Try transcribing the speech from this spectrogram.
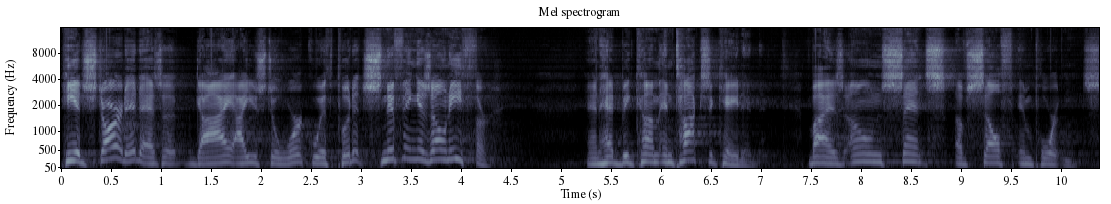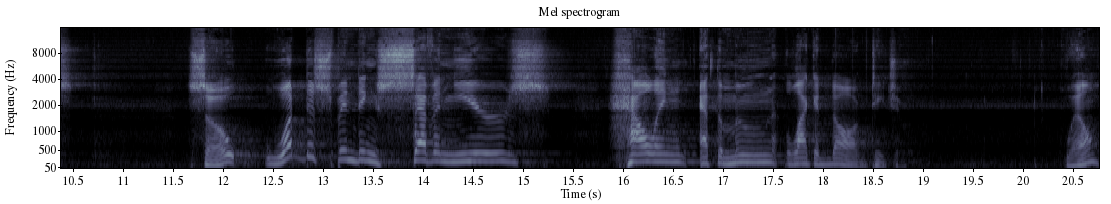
He had started, as a guy I used to work with put it, sniffing his own ether and had become intoxicated by his own sense of self importance. So, what does spending seven years howling at the moon like a dog teach him? Well,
